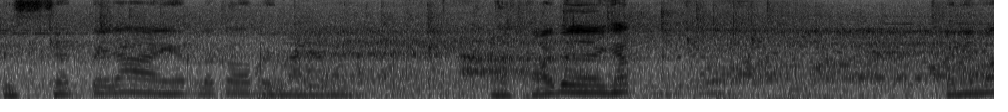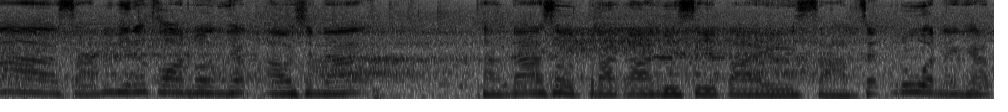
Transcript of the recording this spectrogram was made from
ปิดเซตไปได้ครับ แล้วก็เป็นถอยไปเลยครับเป็นว่าสามพีนครนนท์ครับ เอาชนะทางด้านสมุทรปราการดีซีไป 3 เซตรวดนะครับ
